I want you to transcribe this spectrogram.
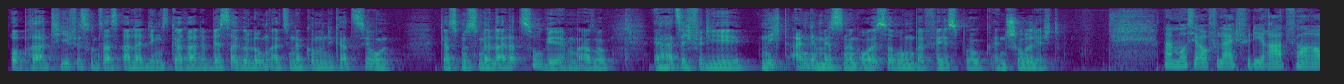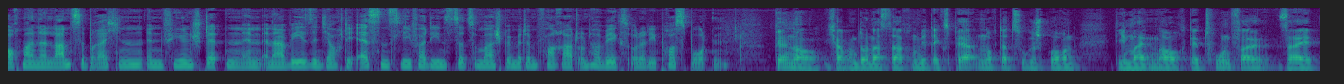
Operativ ist uns das allerdings gerade besser gelungen als in der Kommunikation. Das müssen wir leider zugeben. Also er hat sich für die nicht angemessenen Äußerungen bei Facebook entschuldigt. Man muss ja auch vielleicht für die Radfahrer auch mal eine Lanze brechen. In vielen Städten in NRW sind ja auch die Essenslieferdienste zum Beispiel mit dem Fahrrad unterwegs oder die Postboten. Genau. Ich habe am Donnerstag mit Experten noch dazu gesprochen. Die meinten auch, der Tonfall sei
